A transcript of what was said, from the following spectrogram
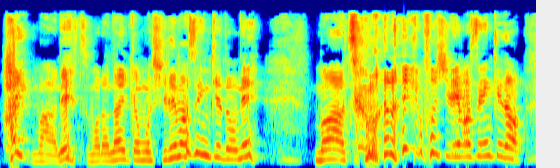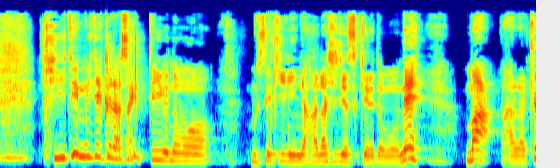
はい、まあね、つまらないかもしれませんけどね。まあ、つまらないかもしれませんけど、聞いてみてくださいっていうのも、無責任な話ですけれどもね。まあ、あの、今日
